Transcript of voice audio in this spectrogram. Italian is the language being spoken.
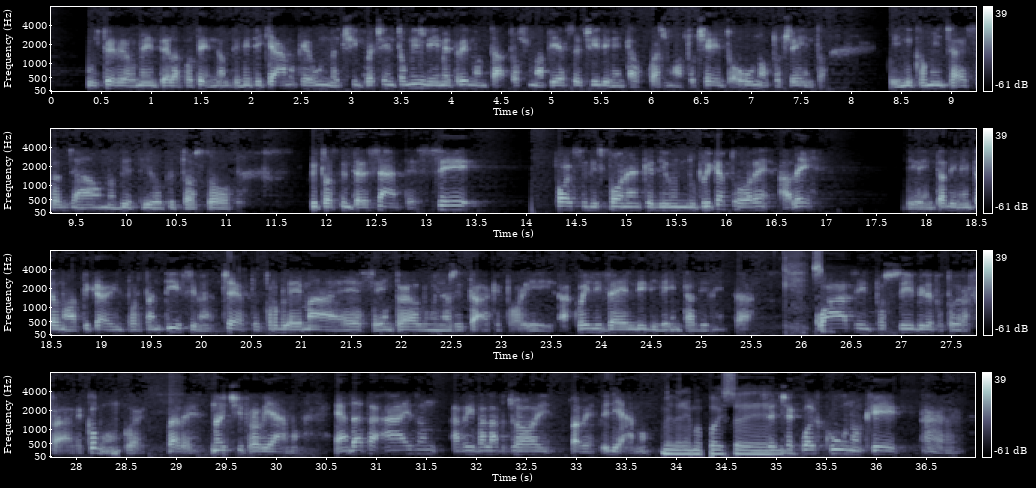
ulteriormente la potenza. Non dimentichiamo che un 500 mm montato su una PSC diventa quasi un 800 o un 800, quindi comincia a essere già un obiettivo piuttosto, piuttosto interessante. Se poi si dispone anche di un duplicatore, a lei diventa, diventa, un'ottica importantissima. Certo, il problema è sempre la luminosità che poi a quei livelli diventa, diventa quasi impossibile fotografare. Comunque, vabbè, noi ci proviamo. È andata Ison, arriva Lovejoy, vabbè, vediamo. Vedremo poi se... se c'è qualcuno che eh,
